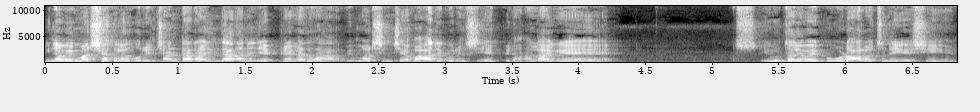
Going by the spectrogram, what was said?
ఇంకా విమర్శకుల గురించి అంటారా? ఇందాక నేను చెప్పిన కదా విమర్శించే వారి గురించి చెప్పిన. అలాగే యువతల వైపు కూడా ఆలోచన చేసి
